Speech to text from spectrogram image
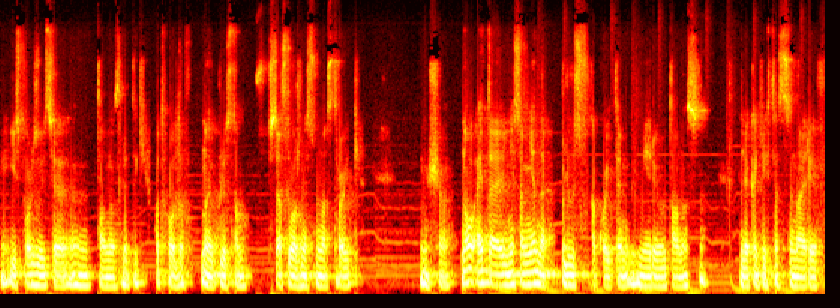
Используйте э, Tanos для таких подходов. Ну и плюс там вся сложность в настройке еще. Но это, несомненно, плюс в какой-то мере у Таноса для каких-то сценариев.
